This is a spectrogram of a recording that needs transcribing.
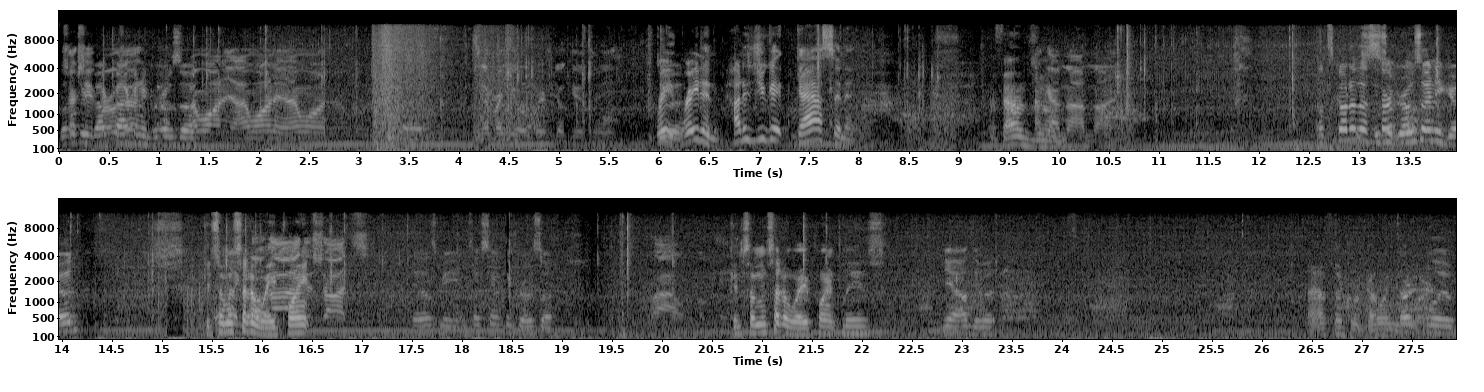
It's Level actually three a backpack and a Groza. Groza. I want it. I want it. I want it. I'm gonna run you over if you don't give it to me. Wait, it. Raiden, how did you get gas in it? I found some. Okay, I'm not. I'm not. Let's go to the Is the circle. Groza any good? Can Oh someone my set a God. Ah, waypoint? the shots. Yeah, that was me. I'm testing out the Groza. Wow. Okay. Can someone set a waypoint, please? Yeah, I'll do it. I don't think we're going Dark anywhere. blue.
